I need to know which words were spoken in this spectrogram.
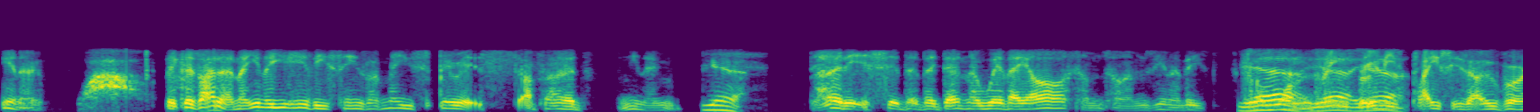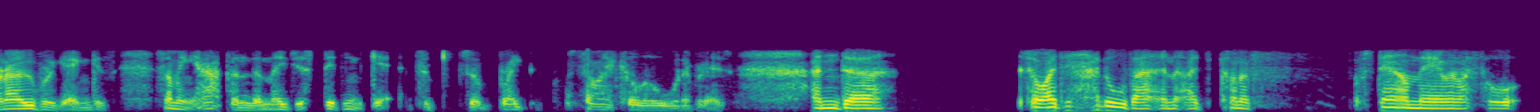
You know, Wow. because I don't know. You know, you hear these things like maybe spirits. I've heard. You know, Yeah. heard it said that they don't know where they are sometimes. You know, they kind Yeah, wandering yeah, through yeah. these places over and over again because something happened and they just didn't get to sort of break the cycle or whatever it is. And uh, so I had all that, and I kind of I was down there, and I thought.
